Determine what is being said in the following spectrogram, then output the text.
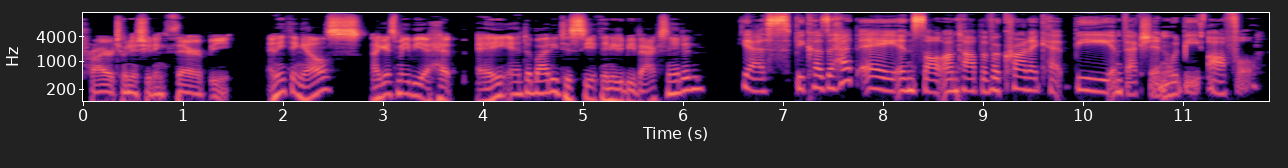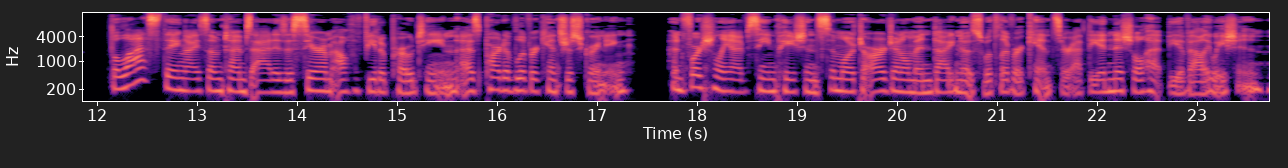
prior to initiating therapy. Anything else? I guess maybe a Hep A antibody to see if they need to be vaccinated? Yes, because a Hep A insult on top of a chronic Hep B infection would be awful. The last thing I sometimes add is a serum alpha fetoprotein as part of liver cancer screening. Unfortunately, I've seen patients similar to our gentleman diagnosed with liver cancer at the initial Hep B evaluation.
